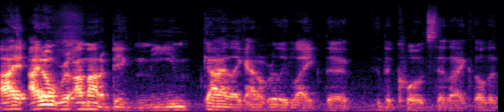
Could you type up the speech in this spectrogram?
I I don't. Re- I'm not a big meme guy. Like I don't really like the the quotes that like all the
